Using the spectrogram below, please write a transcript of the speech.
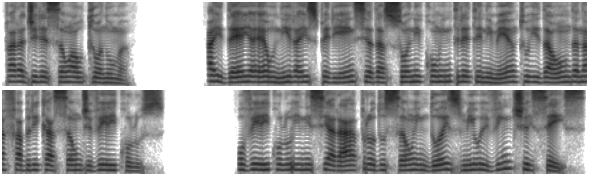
para direção autônoma. A ideia é unir a experiência da Sony com entretenimento e da Honda na fabricação de veículos. O veículo iniciará a produção em 2026.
